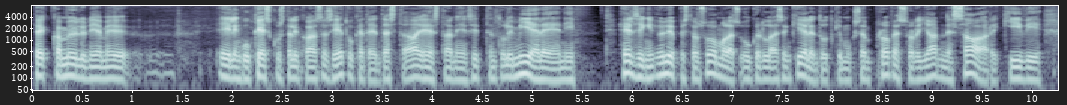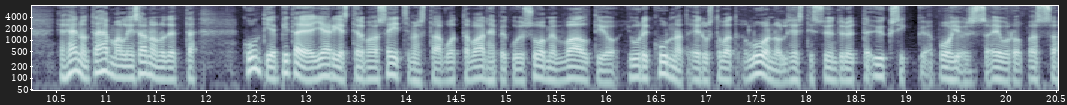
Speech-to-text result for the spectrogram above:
Pekka Myllyniemi, eilen kun keskustelin kanssasi etukäteen tästä aiheesta, niin sitten tuli mieleeni Helsingin yliopiston suomalais-ugrilaisen kielentutkimuksen professori Janne Saarikivi. Ja hän on tähän malliin sanonut, että kuntien pitäjäjärjestelmä on 700 vuotta vanhempi kuin Suomen valtio. Juuri kunnat edustavat luonnollisesti syntynyttä yksikköä pohjoisessa Euroopassa.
